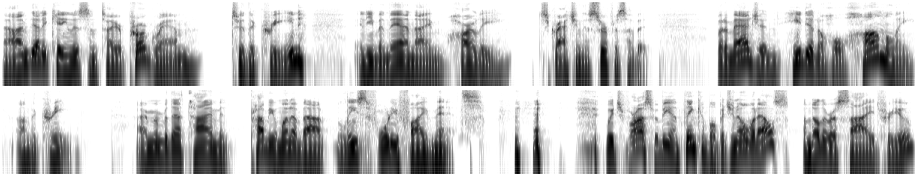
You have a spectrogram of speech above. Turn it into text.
Now, I'm dedicating this entire program to the Creed, and even then, I'm hardly scratching the surface of it. But imagine he did a whole homily on the Creed. I remember that time, it probably went about at least 45 minutes, which for us would be unthinkable. But you know what else? Another aside for you.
